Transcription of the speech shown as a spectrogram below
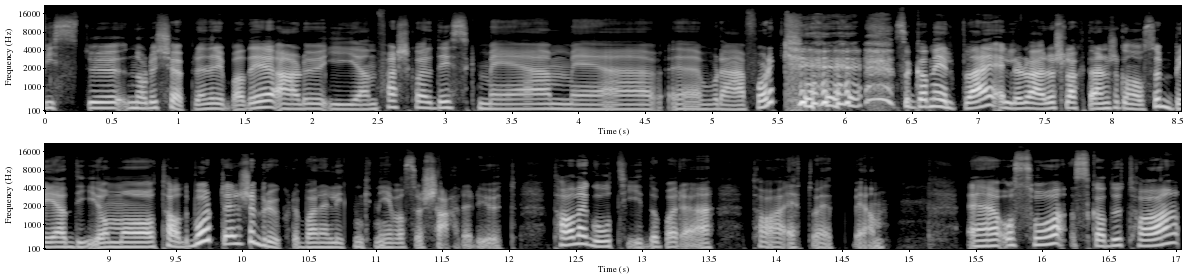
Hvis du, når du kjøper en ribba di, er du i en ferskvaredisk med, med eh, hvor det er folk som kan hjelpe deg, eller du er hos slakteren, så kan du også be de om å ta det bort, eller så bruker du bare en liten kniv, og så skjærer de ut. Ta deg god tid og bare ta ett og ett ben. Eh, og så skal du ta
